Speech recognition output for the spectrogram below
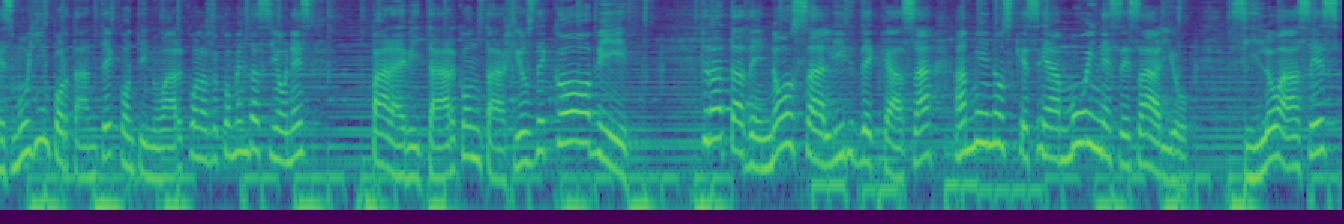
Es muy importante continuar con las recomendaciones para evitar contagios de COVID. Trata de no salir de casa a menos que sea muy necesario. Si lo haces,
